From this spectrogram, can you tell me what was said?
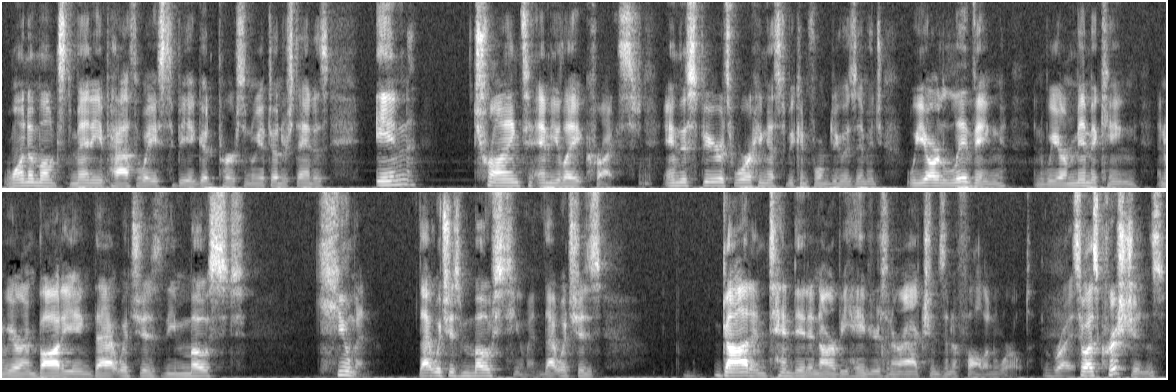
one amongst many pathways to be a good person. We have to understand is in trying to emulate Christ, And the Spirit's working us to be conformed to his image, we are living and we are mimicking and we are embodying that which is the most human, that which is most human, that which is God intended in our behaviors and our actions in a fallen world. Right. So as Christians,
